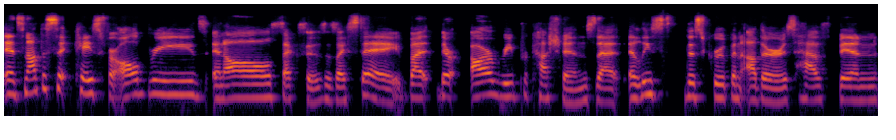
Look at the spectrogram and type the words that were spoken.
It's not the case for all breeds and all sexes, as I say, but there are repercussions that at least this group and others have been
